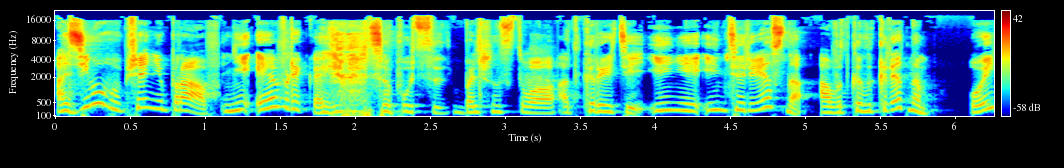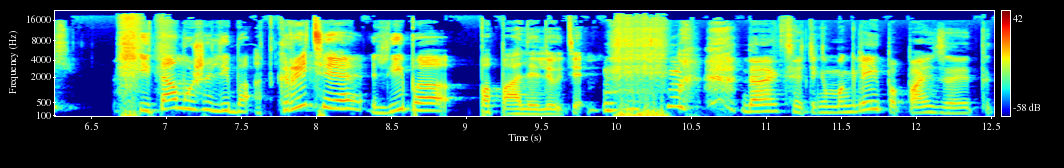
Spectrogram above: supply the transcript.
А Зима вообще не прав. Не Эврика является путь большинство открытий, и не интересно, а вот конкретным «ой», и там уже либо открытие, либо попали люди. Да, кстати, могли и попасть за это.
